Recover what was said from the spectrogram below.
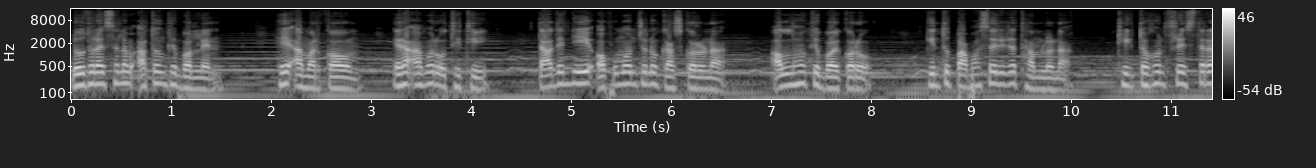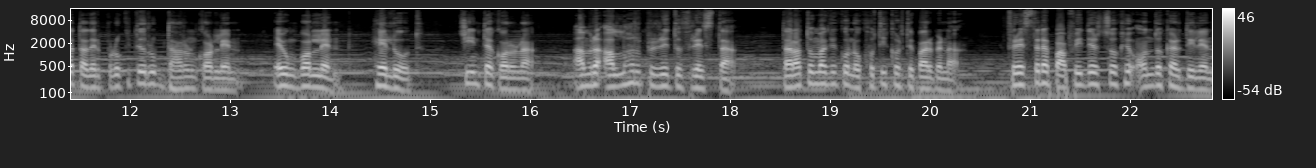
লুত আলাইসাল্লাম আতঙ্কে বললেন, হে আমার কম এরা আমার অতিথি। তাদের নিয়ে অপমানজনক কাজ করো না। আল্লাহকে ভয় করো। কিন্তু পাপাসারিরা থামল না। ঠিক তখন ফ্রেস্তারা তাদের প্রকৃত রূপ ধারণ করলেন এবং বললেন, হে লুত, চিন্তা করো না, আমরা আল্লাহর প্রেরিত ফ্রেস্তা তারা তোমাকে কোনো ক্ষতি করতে পারবে না। ফ্রেস্তারা পাপীদের চোখে অন্ধকার দিলেন,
